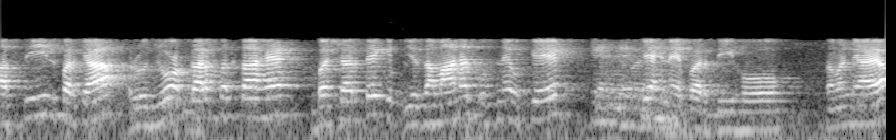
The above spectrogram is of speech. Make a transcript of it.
اصیل پر کیا رجوع کر سکتا ہے بشرطے کہ یہ ضمانت اس نے اس کے کہنے پر دی ہو۔ سمجھ میں آیا؟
